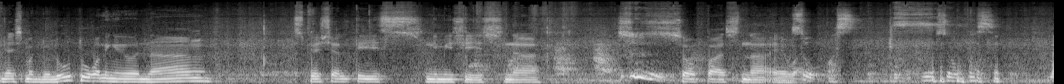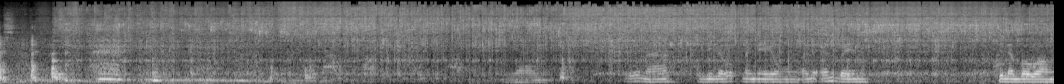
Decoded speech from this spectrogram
Guys, magluluto kami ngayon ng specialties ni Mrs. na sopas na ewan. Sopas. Yung sopas. Yan. Yun ha. Sinilawak na niya yung, ano, ano ba yun? Sinabawang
